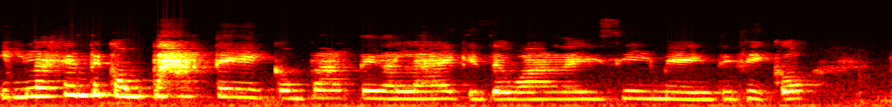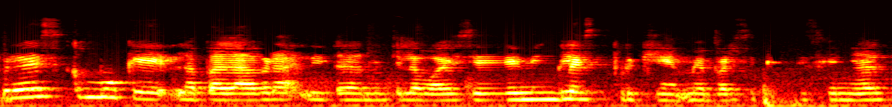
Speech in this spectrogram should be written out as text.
Y la gente comparte y comparte y da like y te guarda y sí, me identifico. Pero es como que la palabra, literalmente la voy a decir en inglés porque me parece que es genial,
